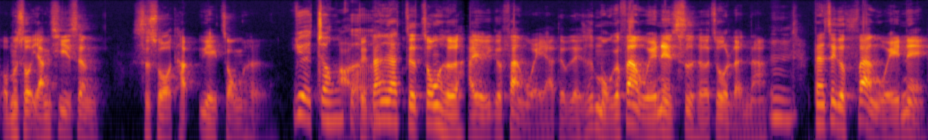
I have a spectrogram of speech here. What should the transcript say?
我们说阳气盛，是说它越综合，越综合，对，但是它这综合还有一个范围啊，对不对？就是某个范围内适合做人啊，嗯，但这个范围内，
